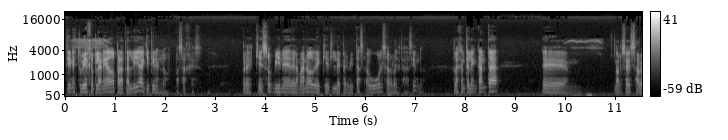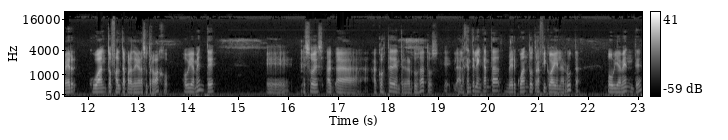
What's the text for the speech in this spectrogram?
tienes tu viaje planeado para tal día, aquí tienes los pasajes. Pero es que eso viene de la mano de que le permitas a Google saber lo que estás haciendo. A la gente le encanta, eh, no lo sé, saber cuánto falta para llegar a su trabajo. Obviamente, eh, eso es a, a- a costa de entregar tus datos. Eh, a la gente le encanta ver cuánto tráfico hay en la ruta. Obviamente,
